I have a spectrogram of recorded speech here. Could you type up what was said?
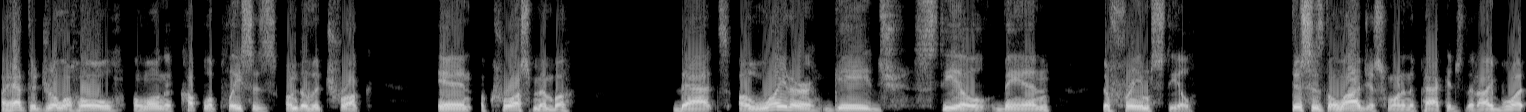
I had to drill a hole along a couple of places under the truck and a cross member that's a lighter gauge steel than the frame steel. This is the largest one in the package that I bought.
